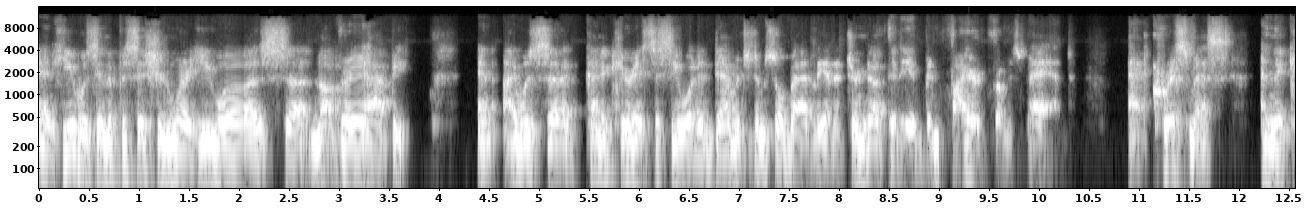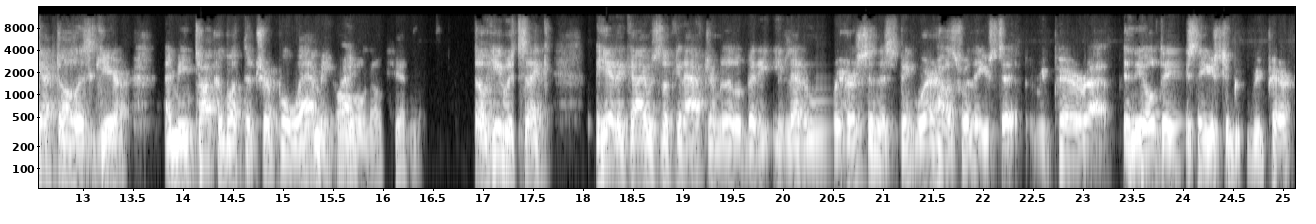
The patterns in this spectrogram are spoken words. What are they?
And he was in a position where he was uh, not very happy and I was uh, kind of curious to see what had damaged him so badly. And it turned out that he had been fired from his band at Christmas and they kept all his gear. I mean, talk about the triple whammy, right? Oh, no kidding. So he was like, he had a guy who was looking after him a little bit. He, he let him rehearse in this big warehouse where they used to repair, uh, in the old days, they used to repair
